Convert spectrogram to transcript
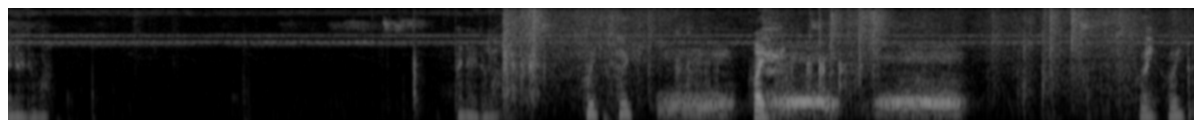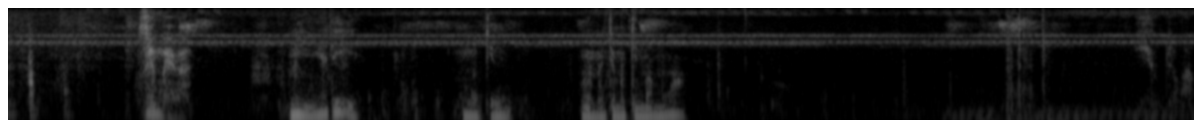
ไปไหนแล้ววะ ไปไหนแล้ววะ เฮ้ยเฮ้ยเฮ้ยเฮ้ยเฮ้ยเสียงไหนวะหมีอะดิ มากินเหมือนมันจะมากินมะม่วงชิวระวัง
